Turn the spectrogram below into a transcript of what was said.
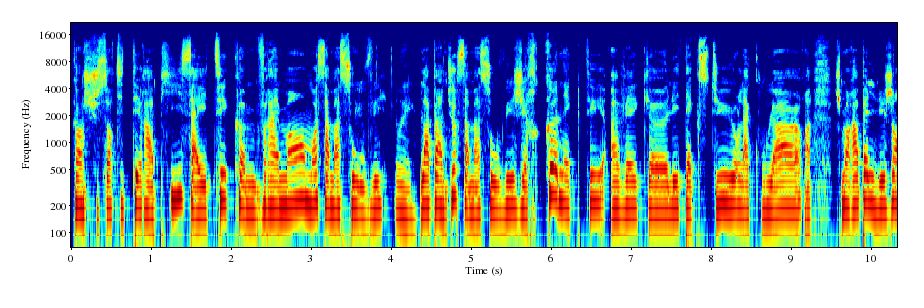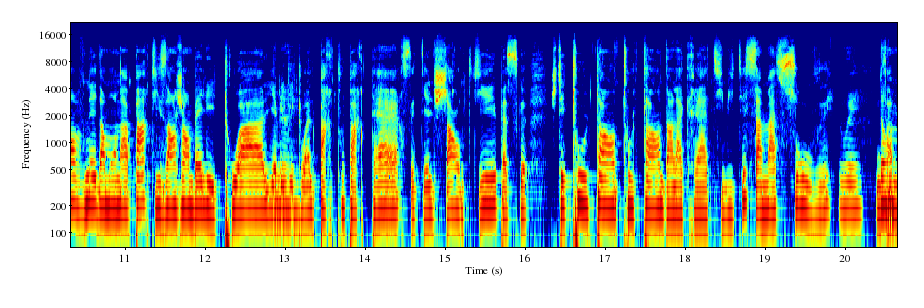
quand je suis sortie de thérapie, ça a été comme vraiment, moi, ça m'a sauvée. Oui. La peinture, ça m'a sauvée. J'ai reconnecté avec euh, les textures, la couleur. Je me rappelle, les gens venaient dans mon appart, ils enjambaient les toiles. Il y avait Oui. des toiles partout par terre. C'était le chantier parce que j'étais tout le temps, tout le temps dans la créativité. Ça m'a sauvée. Oui. Donc,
